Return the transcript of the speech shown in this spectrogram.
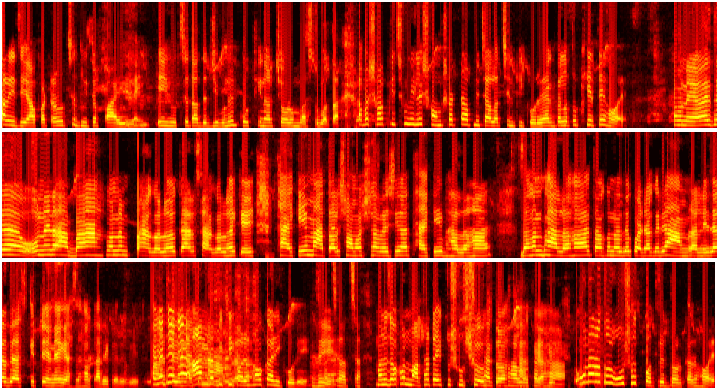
আর এই যে আপাটার হচ্ছে দুইটা পাই নেই। এই হচ্ছে তাদের জীবনের কঠিন আর চরম বাস্তবতা। আবার সবকিছু মিলে সংসারটা আপনি চালাচ্ছেন কি করে? একবেলা তো খেতে হয়। মানে ওই যে ওনের আব্বা এখন পাগল হোক আর ছাগল হোক এই থাকি মাথার সমস্যা বেশি হয় থাকি ভালো হয়। যখন ভালো হয় তখন ওই যে কটা করে আমরা লিজা আজকে টেনে গেছে হকারি করে টেনে আমরা বিক্রি করে হকারি করে। জি। আচ্ছা আচ্ছা। মানে যখন মাথাটা একটু সুস্থ থাকে ভালো থাকে, হ্যাঁ। তো ওনারা তো ওষুধ পত্রের দরকার হয়।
